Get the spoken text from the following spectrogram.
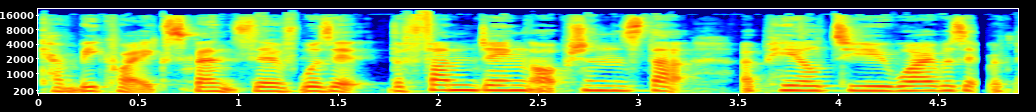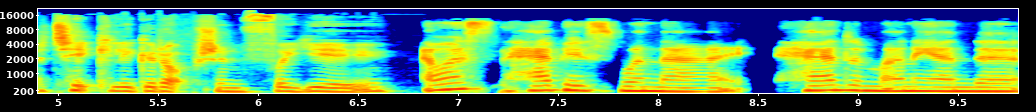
can be quite expensive. Was it the funding options that appealed to you? Why was it a particularly good option for you? I was happiest when I had the money and uh,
